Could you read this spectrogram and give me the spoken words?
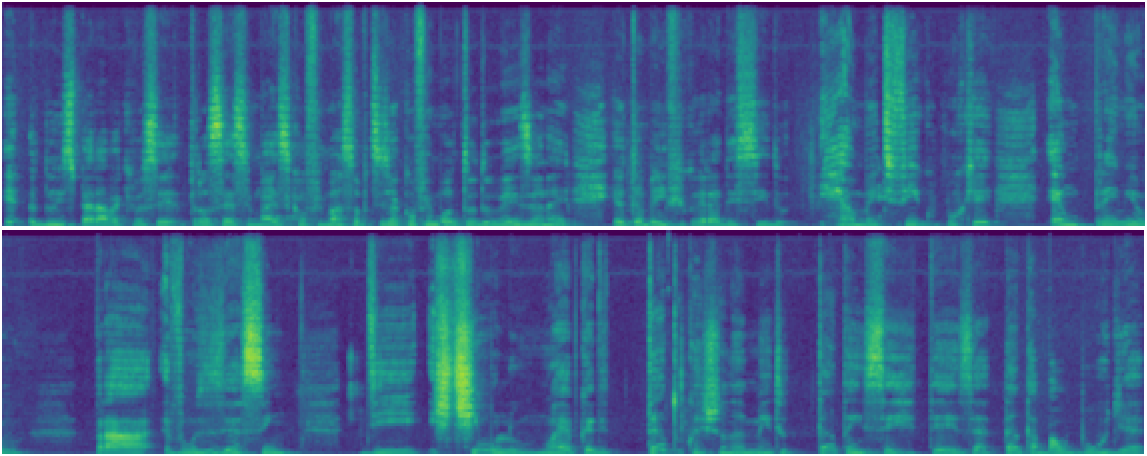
Eu não esperava que você trouxesse mais confirmação, porque você já confirmou tudo mesmo, né? Eu também fico agradecido. Realmente fico, porque é um prêmio para, vamos dizer assim, de estímulo, uma época de tanto questionamento, tanta incerteza, tanta balbúrdia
